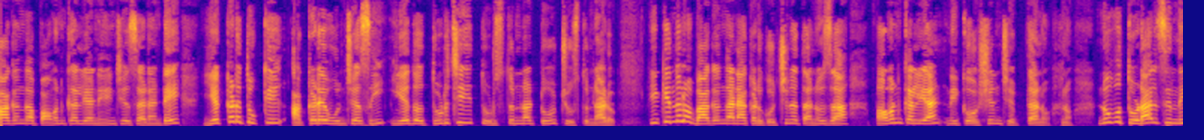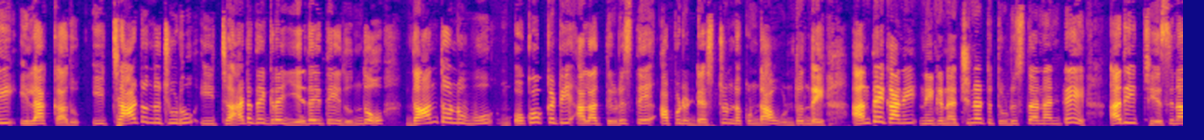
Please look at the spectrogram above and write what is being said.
భాగంగా పవన్ కళ్యాణ్ ఏం చేశాడంటే ఎక్కడ తుక్కి అక్కడే ఉంచేసి ఏదో తుడిచి తుడుస్తున్నట్టు చూస్తున్నాడు. ఇక ఇందులో భాగంగానే అక్కడికి వచ్చిన తనుజ పవన్ కళ్యాణ్ నీ క్వశ్చన్ చెప్తాను. నువ్వు తుడాల్సింది ఇలా కాదు. ఈ చాట్ ఉంది చూడు ఈ చాట దగ్గర ఏదైతే ఇది ఉందో దాంతో నువ్వు ఒక్కొక్కటి అలా తుడిస్తే అప్పుడు డస్ట్ ఉండకుండా ఉంటుంది. అంతేకాని నీకు నచ్చినట్టు తుడుస్తానంటే అది చేసినా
